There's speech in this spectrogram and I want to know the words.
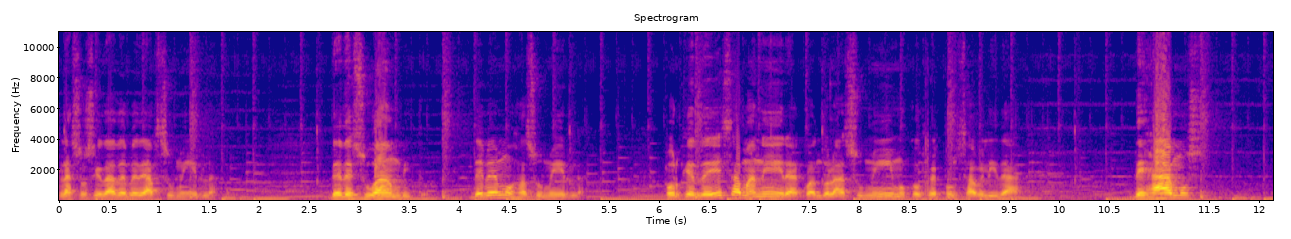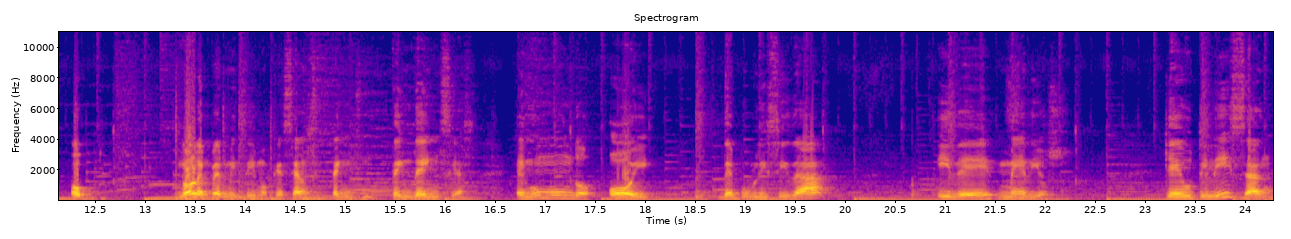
la sociedad debe de asumirla. Desde su ámbito, debemos asumirla. Porque de esa manera, cuando la asumimos con responsabilidad, dejamos o no le permitimos que sean tendencias en un mundo hoy de publicidad y de medios que utilizan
